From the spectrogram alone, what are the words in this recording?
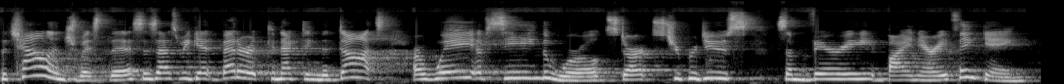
The challenge with this is as we get better at connecting the dots, our way of seeing the world starts to produce some very binary thinking.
